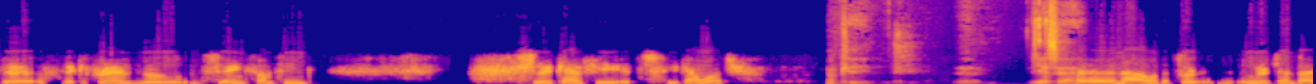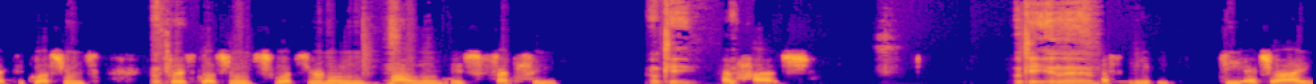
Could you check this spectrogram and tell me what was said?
the the friends will sing something. So you can see it. You can watch. Okay. Uh, Yes. Uh, now the we return back to questions. The first question is, what's your name? My name is Fathi Okay. Al-Hajj. Okay, and um, F-A-T-H-I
